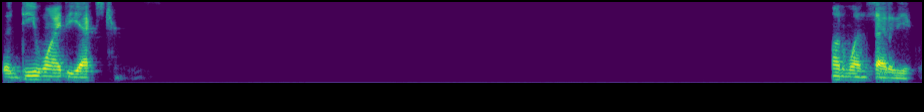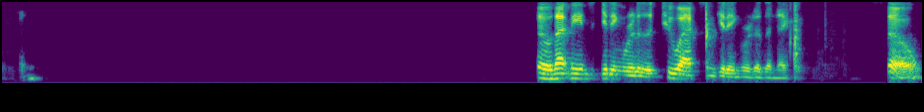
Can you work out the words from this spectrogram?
the dy dx terms. on one side of the equation. So that means getting rid of the 2x and getting rid of the negative. So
